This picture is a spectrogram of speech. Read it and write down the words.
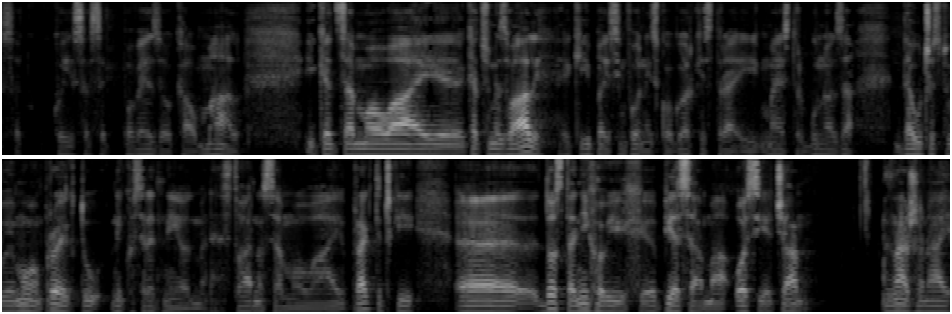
sa koji sam se povezao kao mal i kad sam ovaj, kad su me zvali ekipa iz Simfonijskog orkestra i maestro Bunoza da učestvujem u ovom projektu, niko sretniji od mene. Stvarno sam ovaj, praktički e, dosta njihovih pjesama osjećam. Znaš onaj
